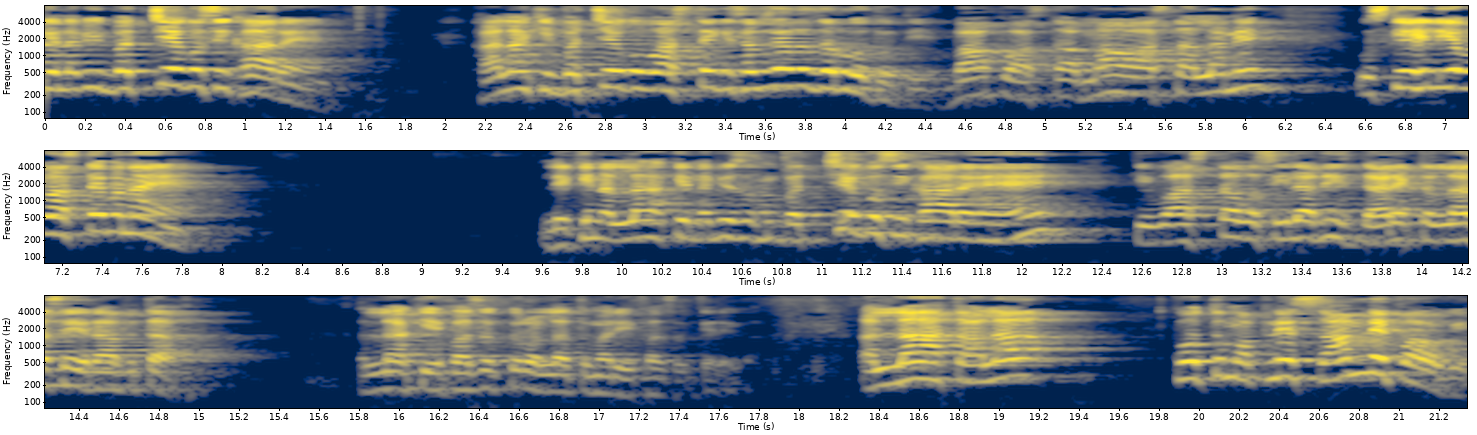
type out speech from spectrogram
کے نبی بچے کو سکھا رہے ہیں۔ حالانکہ بچے کو واسطے کی سب سے زیادہ ضرورت ہوتی ہے۔ باپ واسطہ، ماں واسطہ، اللہ نے اس کے لیے واسطے بنائے ہیں۔ لیکن اللہ کے نبی صلی وسلم بچے کو سکھا رہے ہیں کہ واسطہ وسیلہ نہیں ڈائریکٹ اللہ سے رابطہ۔ اللہ کی حفاظت کرو، اللہ تمہاری حفاظت کرے گا۔ اللہ تعالی کو تم اپنے سامنے پاؤ گے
